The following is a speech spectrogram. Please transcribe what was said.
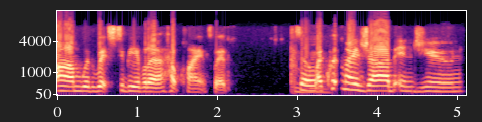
um, with which to be able to help clients with. So mm-hmm. I quit my job in June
